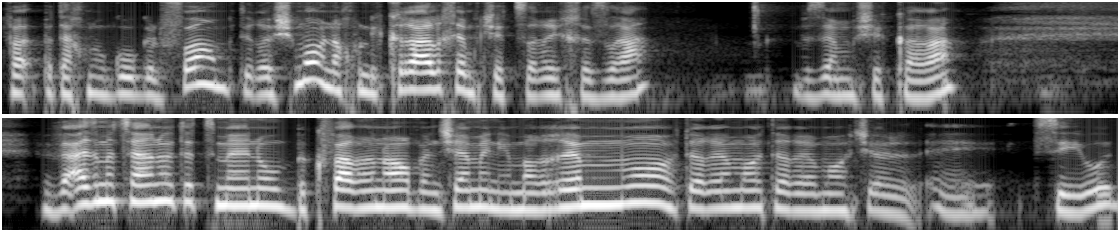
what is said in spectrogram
פתחנו גוגל פורם, תירשמו, אנחנו נקרא לכם כשצריך עזרה, וזה מה שקרה. ואז מצאנו את עצמנו בכפר הנוער בן שמן עם ערימות, ערימות, ערימות של אה, ציוד,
